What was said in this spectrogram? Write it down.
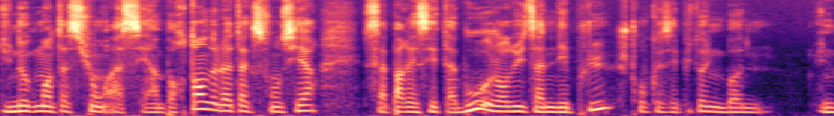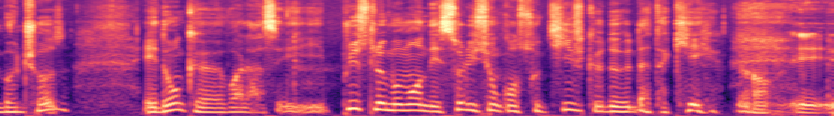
d'une augmentation assez importante de la taxe foncière, ça paraissait tabou. Aujourd'hui, ça ne l'est plus. Je trouve que c'est plutôt une bonne une bonne chose. Et donc, euh, voilà, c'est plus le moment des solutions constructives que d'attaquer. Et,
